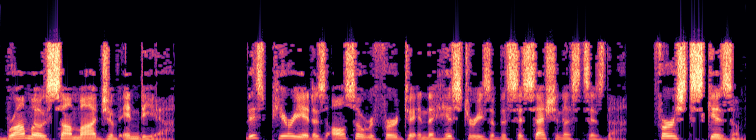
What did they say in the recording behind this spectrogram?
Brahmo Samaj of India. This period is also referred to in the histories of the secessionists as the First Schism.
